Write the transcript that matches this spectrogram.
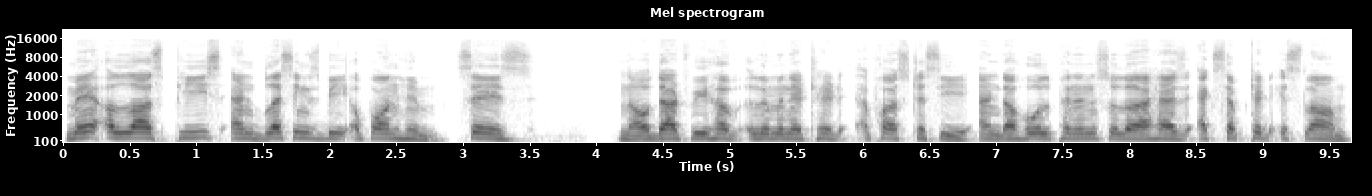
may Allah's peace and blessings be upon him, says, Now that we have eliminated apostasy and the whole peninsula has accepted Islam,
